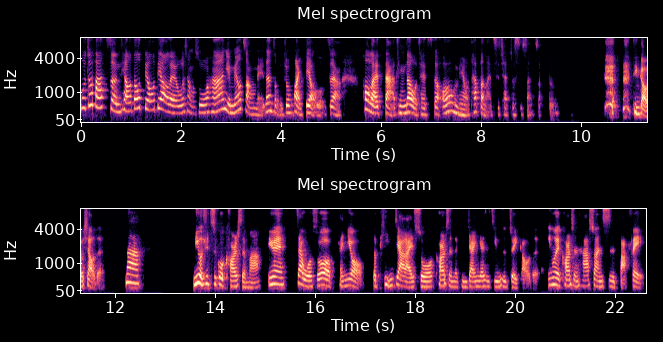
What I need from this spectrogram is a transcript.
我就把整条都丢掉了。我想说哈，也没有长霉，但怎么就坏掉了？这样后来打听到我才知道，哦，没有，它本来吃起来就是酸酸的，挺搞笑的。那。你有去吃过 Carson 吗？因为在我所有朋友的评价来说，Carson 的评价应该是几乎是最高的。因为 Carson 它算是 buffet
